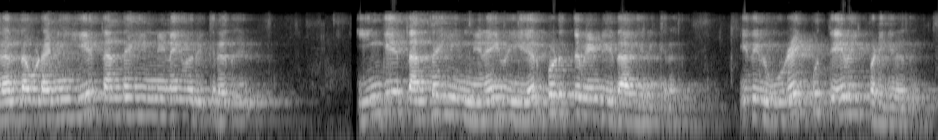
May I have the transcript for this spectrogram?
பிறந்தவுடனேயே தந்தையின் நினைவு இருக்கிறது. இங்கே தந்தையின் நினைவை ஏற்படுத்த வேண்டியதாக இருக்கிறது. இதில் உழைப்பு தேவைப்படுகிறது.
